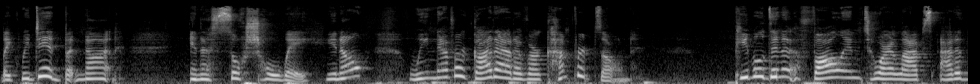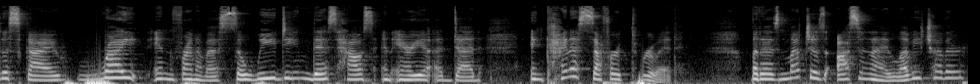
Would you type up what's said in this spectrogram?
Like we did, but not in a social way, you know? We never got out of our comfort zone. People didn't fall into our laps out of the sky right in front of us, so we deemed this house and area a dud and kind of suffered through it. But as much as Austin and I love each other,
